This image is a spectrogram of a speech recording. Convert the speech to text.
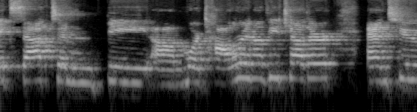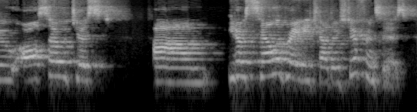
accept and be um, more tolerant of each other and to also just, um, you know, celebrate each other's differences.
